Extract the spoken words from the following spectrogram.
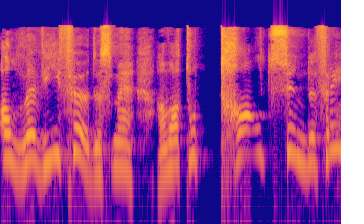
alle vi fødes med. Han var totalt syndefri,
